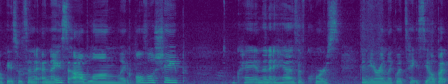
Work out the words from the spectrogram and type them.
Okay, so it's an, a nice oblong, like oval shape. Okay, and then it has, of course, an air and liquid tight seal. But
